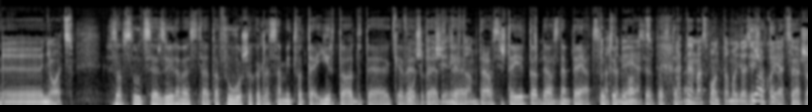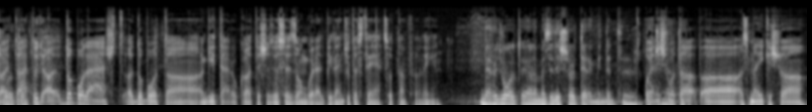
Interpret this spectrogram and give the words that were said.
Ö, nyolc ez abszolút szerzői lemez, tehát a fúvósokat leszámítva te írtad, te keverted. is én írtam. Te, te, azt is te írtad, de azt nem te játszol, azt többi hangszert, azt te Hát nem, azt mondtam, hogy azért ja, sokan játszanak rajta. Hát, hogy a dobolást, a dobot, a gitárokat és az összes zongorát, billentyűt azt én játszottam fel, igen. Mert hogy volt olyan lemezedésről, tényleg mindent Olyan is volt, a, a, az melyik is a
